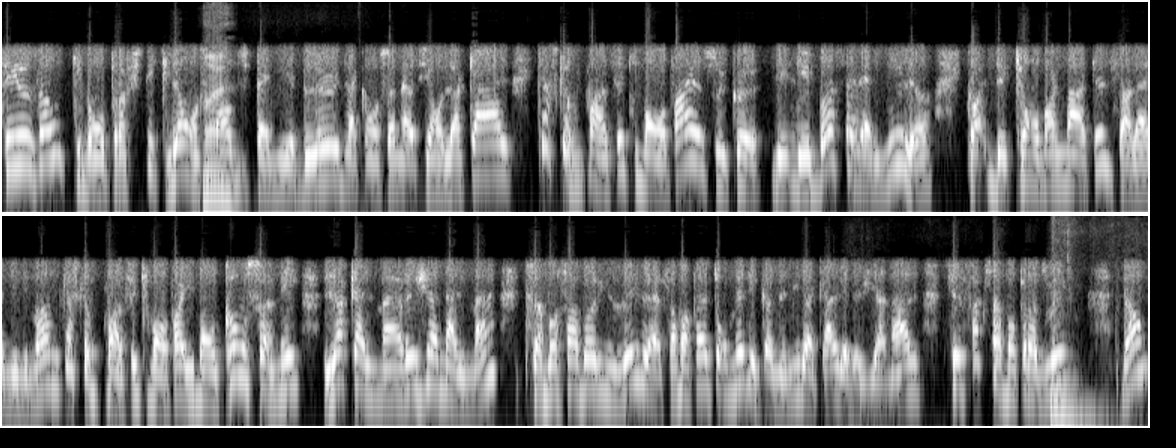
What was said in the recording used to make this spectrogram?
c'est eux autres qui vont profiter. Puis là, on sort du panier bleu, de la consommation locale. Qu'est-ce que vous pensez qu'ils vont faire? sur que les, les bas salariés, là, qui ont augmenté le salaire minimum, qu'est-ce que vous pensez qu'ils vont faire? Ils vont consommer localement, régionalement, puis ça va favoriser, ça va faire tourner l'économie locale et régionale. C'est que ça va produire. Donc,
